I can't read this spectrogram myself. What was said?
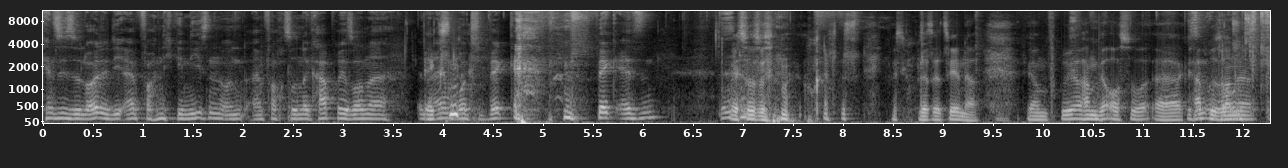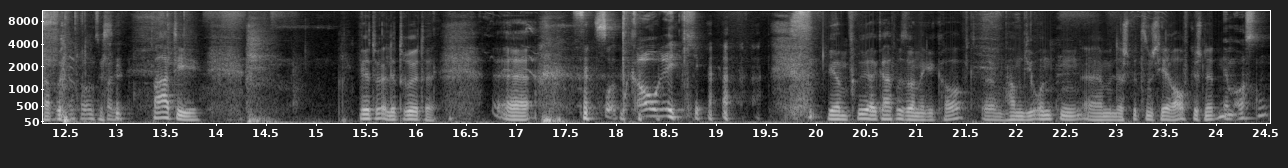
Kennst du diese Leute, die einfach nicht genießen und einfach so eine Capri-Sonne in Exen? einem Rutsch weg, wegessen? Weißt du, was, oh Gott, das, ich weiß nicht, ob ich das erzählen darf. Wir haben früher haben wir auch so äh, Wir Capri-Sonne, beide. Party. Virtuelle Tröte. Äh, so traurig. wir haben früher Capri-Sonne gekauft, ähm, haben die unten äh, mit der Spitzenschere aufgeschnitten. Im Osten?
